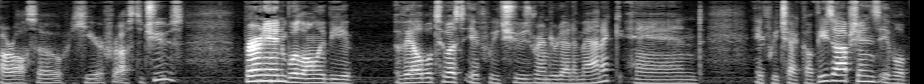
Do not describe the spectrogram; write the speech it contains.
are also here for us to choose. Burn-in will only be available to us if we choose rendered animatic, and if we check off these options, it will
